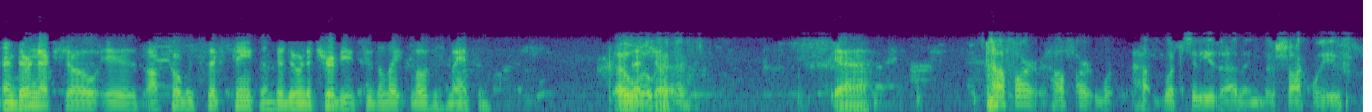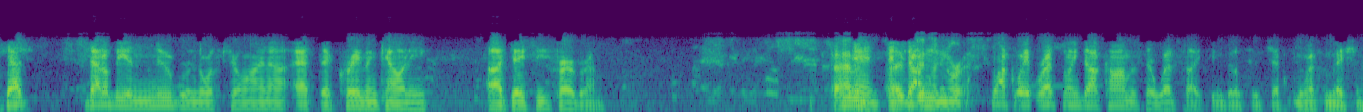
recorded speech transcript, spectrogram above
And their next show is October 16th, and they're doing a tribute to the late Moses Manson. Oh, that show. okay. Yeah, How far? How far? What, how, what city is that in? The Shockwave. that that'll be in New Bern, North Carolina, at the Craven County uh, JC Fairground. I haven't. And, and I've been to North. ShockwaveWrestling.com is their website. You can go to check more information.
